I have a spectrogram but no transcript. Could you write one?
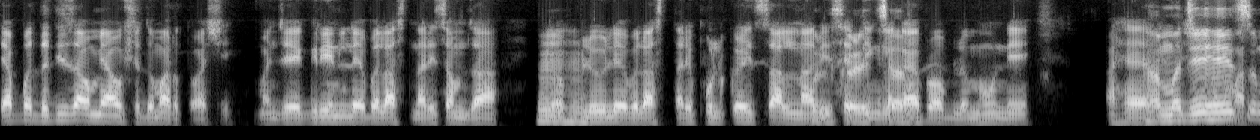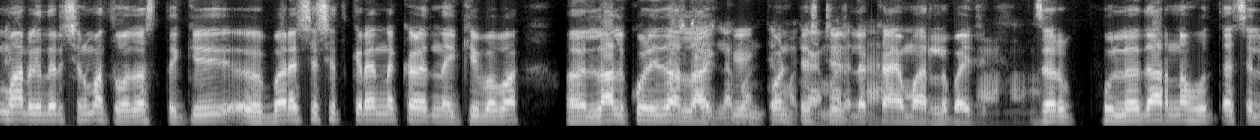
त्या पद्धतीचं आम्ही औषधं मारतो अशी. म्हणजे ग्रीन लेबल असणारी समजा. ब्ल्यू लेबल असणारी फुलकळी चालणारी सेटिंगला काय. प्रॉब्लेम होऊ नये. म्हणजे हेच. मार्गदर्शन महत्वाचं असतं की बऱ्याचशा शेतकऱ्यांना कळत नाही की बाबा लाल कोळी झाला की कोणत्या स्टेजला काय मारलं पाहिजे? जर फुलं धारणा होत असेल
